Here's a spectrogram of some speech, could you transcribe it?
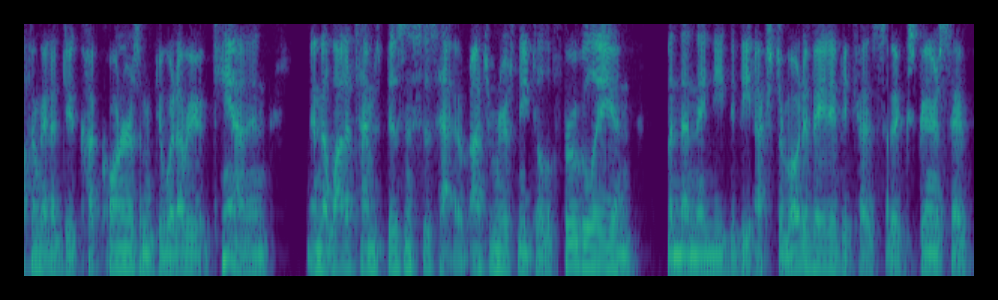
I'm going to do cut corners. I'm going to do whatever you can, and and a lot of times businesses have, entrepreneurs need to live frugally and and then they need to be extra motivated because the experience they've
